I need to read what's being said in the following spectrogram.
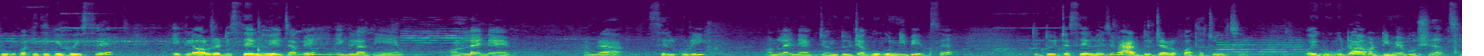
ঘুঘু পাখি থেকে হয়েছে এগুলো অলরেডি সেল হয়ে যাবে। এগুলা নিয়ে অনলাইনে আমরা সেল করি। অনলাইনে একজন দুইটা ঘুঘু নিবে তো দুইটা সেল হয়ে যাবে আর দুইটারও কথা চলছে। ওই ঘুঘুটা আবার ডিমে বসে আছে।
